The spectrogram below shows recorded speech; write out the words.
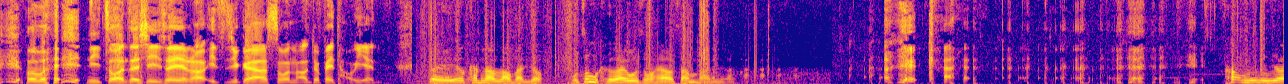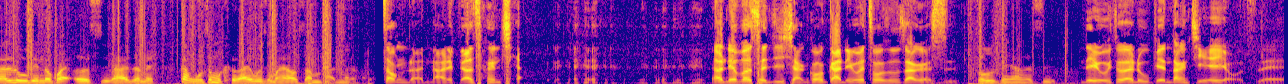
会不会你做完这个心理测验，然后一直去跟他说，然后就被讨厌？对，又看到老板就我这么可爱，为什么还要上班呢？他明明就在路边都快饿死了，还在那边。但我这么可爱，为什么还要上班呢？这种人啊，你不要这样讲。然后你有没有曾经想过，干你会做出这样的事？做出怎样的事？例如就在路边当街友之类。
